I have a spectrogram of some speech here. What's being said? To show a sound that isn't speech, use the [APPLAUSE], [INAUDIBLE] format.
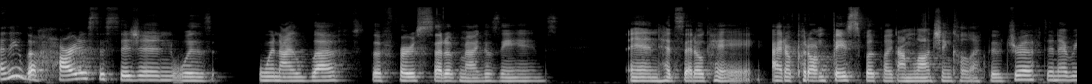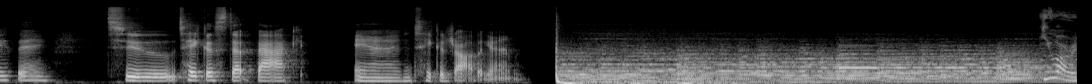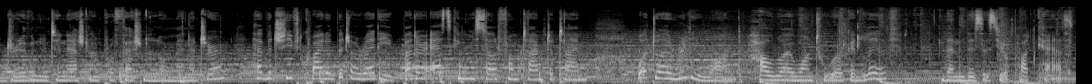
I think the hardest decision was when I left the first set of magazines and had said, okay, I had put on Facebook, like I'm launching Collective Drift and everything, to take a step back and take a job again. You are a driven international professional or manager, have achieved quite a bit already, but are asking yourself from time to time, what do I really want? How do I want to work and live? Then this is your podcast.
